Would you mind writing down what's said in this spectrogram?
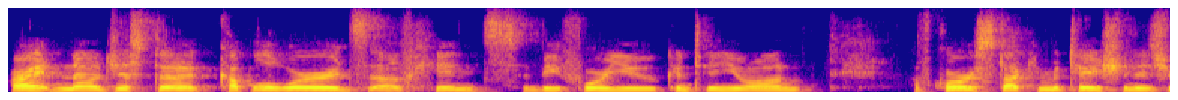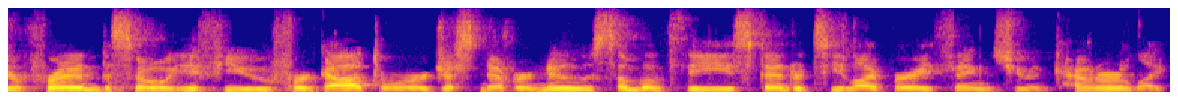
All right, now just a couple of words of hints before you continue on. Of course, documentation is your friend, so if you forgot or just never knew some of the standard C library things you encounter, like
